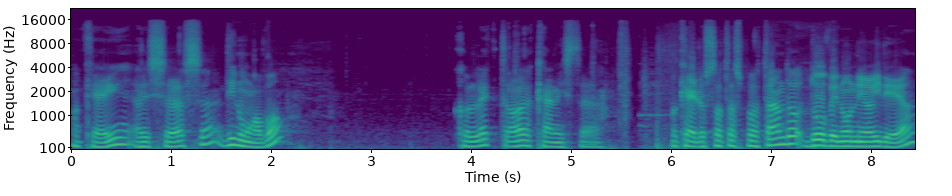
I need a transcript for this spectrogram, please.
Ok, resource. Di nuovo. Collect ore canister. Ok, lo sto trasportando dove non ne ho idea.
